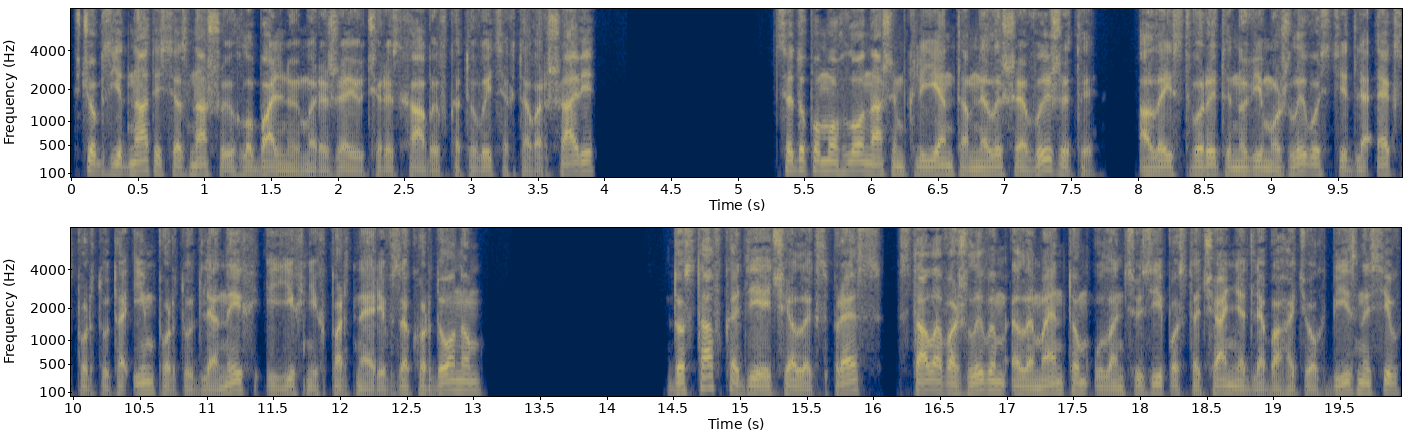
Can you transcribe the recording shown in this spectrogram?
щоб з'єднатися з нашою глобальною мережею через хаби в Катовицях та Варшаві. Це допомогло нашим клієнтам не лише вижити, але й створити нові можливості для експорту та імпорту для них і їхніх партнерів за кордоном. Доставка DHL Express стала важливим елементом у ланцюзі постачання для багатьох бізнесів,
